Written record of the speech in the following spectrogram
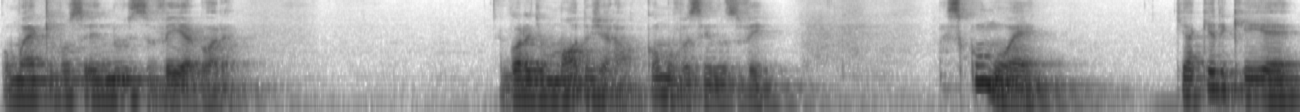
Como é que você nos vê agora? Agora, de um modo geral, como você nos vê? Mas como é que aquele que é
